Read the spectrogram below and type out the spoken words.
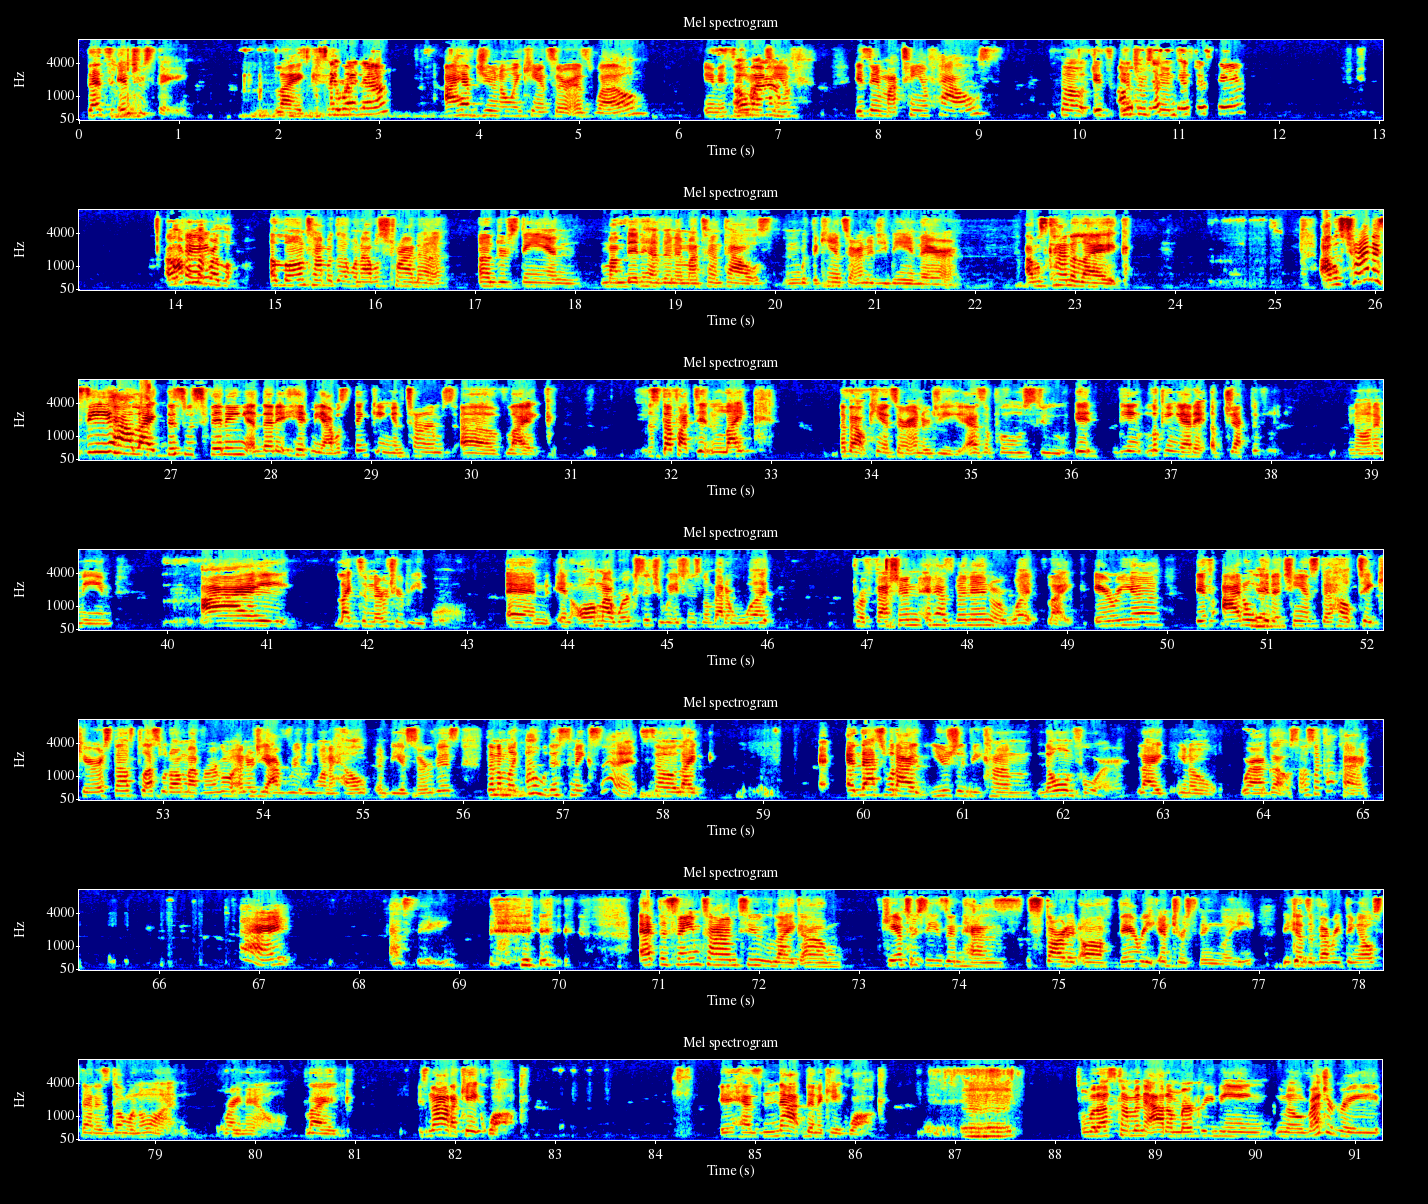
that's interesting. Like, Say what now? I have Juno in Cancer as well, and it's oh, in Oh, my wow. tenth. It's in my tenth house. So it's Oh, interesting. interesting. I remember a lo- a long time ago when I was trying to understand my midheaven and my tenth house, and with the Cancer energy being there, I was kind of like, I was trying to see how like this was fitting, and then it hit me. I was thinking in terms of like the stuff I didn't like about Cancer energy, as opposed to it being looking at it objectively. You know what I mean? I like to nurture people and in all my work situations no matter what profession it has been in or what like area if i don't Yeah. get a chance to help take care of stuff plus with all my virgo energy i really want to help and be a service then i'm like oh this makes sense so like and that's what i usually become known for like you know where i go. So i was like okay. All right. I'll see. At the same time too like um cancer season has started off very interestingly because of everything else that is going on right now. Like it's not a cakewalk. It has not been a cakewalk. Mhm. With us coming out of mercury being you know retrograde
